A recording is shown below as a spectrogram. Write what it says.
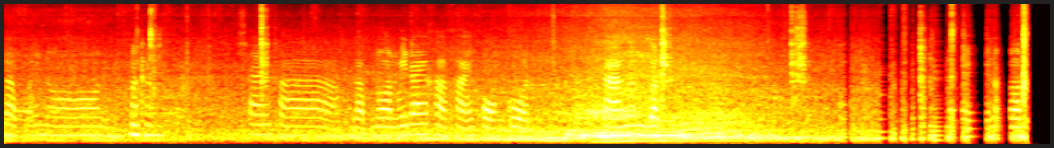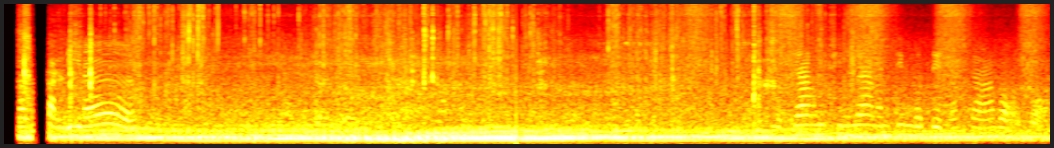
หลับไม่นอน ใช่ค่ะ หลับนอนไม่ได้ค่ะ ขายของก่อน หาเงินก่อนนอนฝันดีนะหมูย่างลูกชิ้นย่างน้ำจิ้มรสเด็ดนะจ๊ะบอกไว้ก่อน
